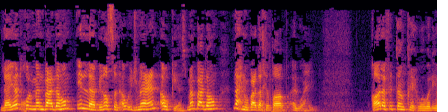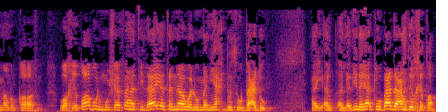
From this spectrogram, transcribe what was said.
لا يدخل من بعدهم إلا بنص أو إجماع أو قياس. من بعدهم؟ نحن بعد خطاب الوحي. قال في التنقيح وهو الإمام القرافي وخطاب المشافهة لا يتناول من يحدث بعد أي ال- الذين يأتوا بعد عهد الخطاب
